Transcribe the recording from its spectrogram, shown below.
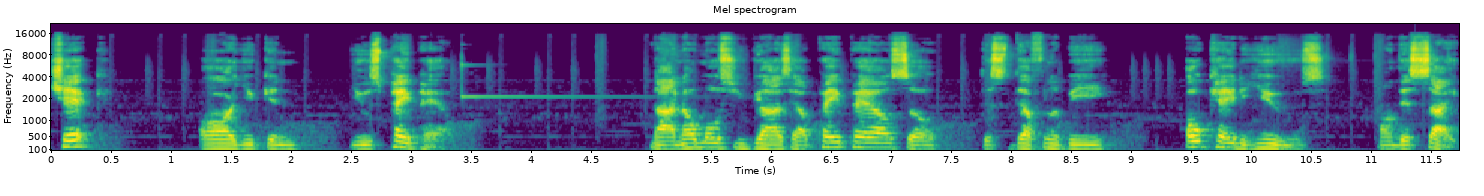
check, or you can use PayPal. Now, I know most of you guys have PayPal, so this definitely be okay to use on this site.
